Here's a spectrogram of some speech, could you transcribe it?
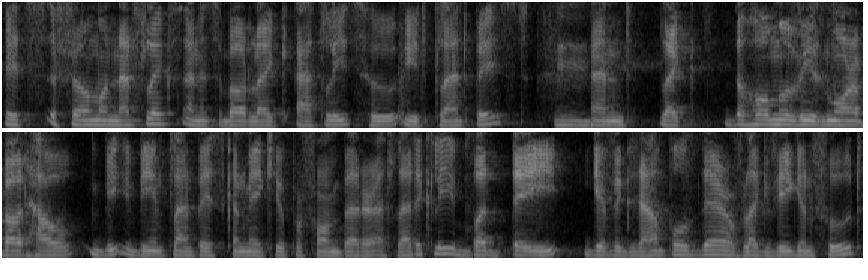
It's a film on Netflix, and it's about like athletes who eat plant based. Mm. And like the whole movie is more about how be, being plant based can make you perform better athletically. But they give examples there of like vegan food,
